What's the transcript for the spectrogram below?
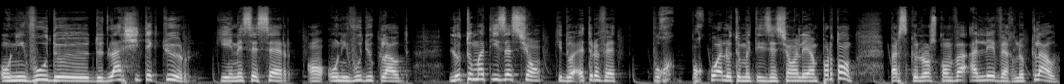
au niveau de, de, de l'architecture qui est nécessaire en- au niveau du cloud. L'automatisation qui doit être faite. Pour, pourquoi l'automatisation elle est importante Parce que lorsqu'on va aller vers le cloud,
